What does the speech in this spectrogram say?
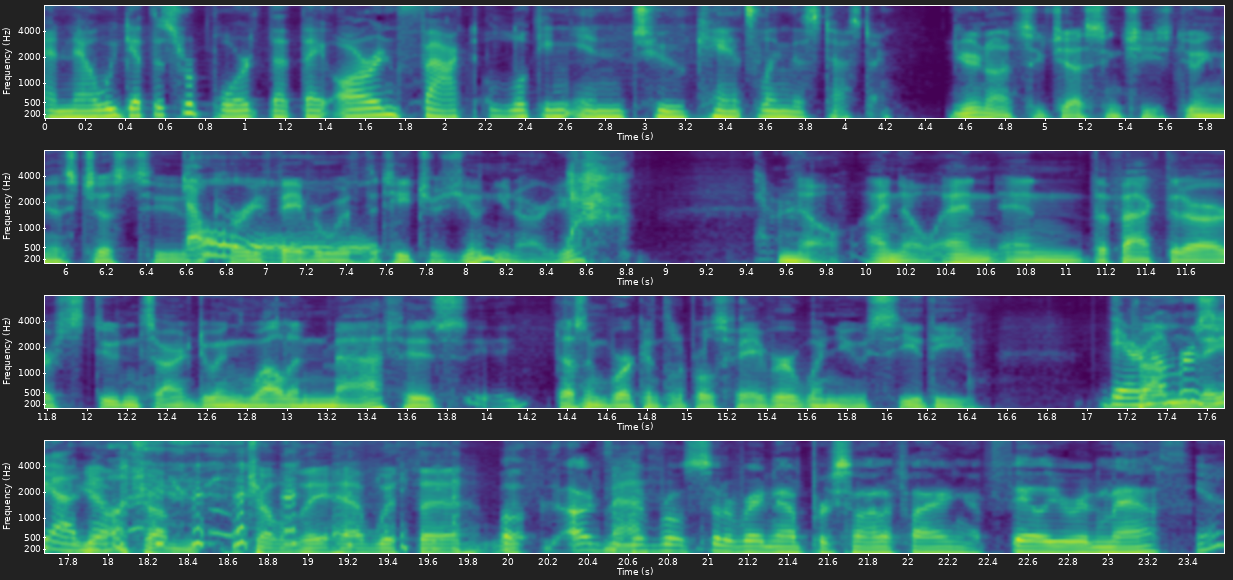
And now we get this report that they are, in fact, looking into canceling this testing. You're not suggesting she's doing this just to no. curry favor with the teachers' union, are you? Ah. No, I know, and and the fact that our students aren't doing well in math is doesn't work in the liberals' favor when you see the their numbers. They, yeah, no yeah, trouble, trouble, they have with uh, well, with aren't math? the liberals sort of right now personifying a failure in math? Yeah,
